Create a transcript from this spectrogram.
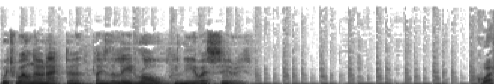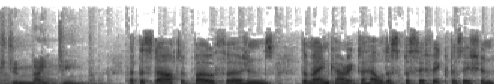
Which well known actor plays the lead role in the US series? Question 19. At the start of both versions, the main character held a specific position.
